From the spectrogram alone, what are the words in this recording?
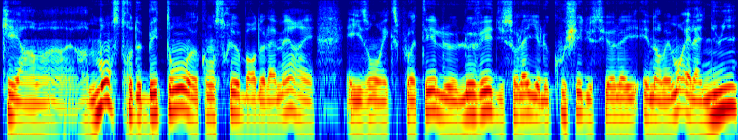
qui est un, un monstre de béton construit au bord de la mer et, et ils ont exploité le lever du soleil et le coucher du soleil énormément et la nuit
